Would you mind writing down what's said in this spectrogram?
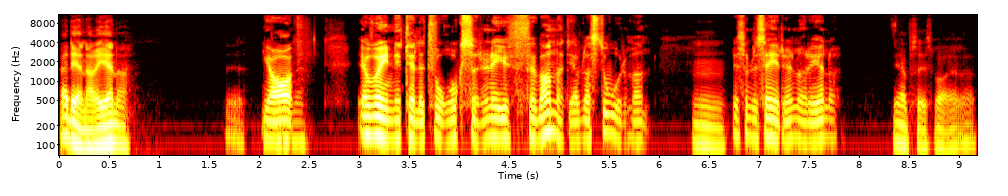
ja, det är en arena. Ja, jag var inne i Tele2 också. Den är ju förbannat jävla stor, men Mm, det är som du säger, det är en arena. ja precis. Ja. ja.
